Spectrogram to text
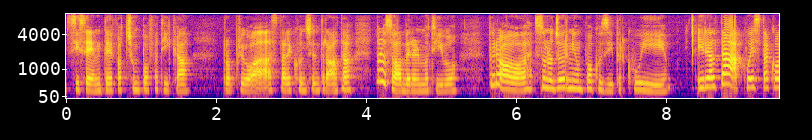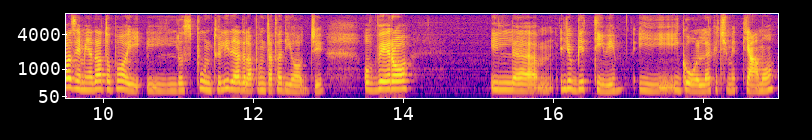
si sente, faccio un po' fatica proprio a stare concentrata. Non lo so bene il motivo, però sono giorni un po' così, per cui in realtà questa cosa mi ha dato poi lo spunto e l'idea della puntata di oggi, ovvero il, gli obiettivi, i, i, goal che ci mettiamo,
